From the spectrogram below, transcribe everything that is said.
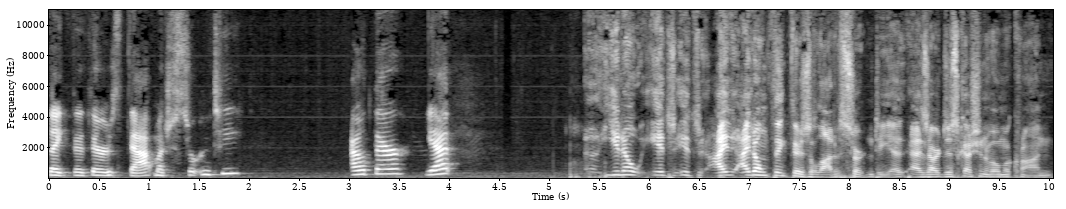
like that there's that much certainty out there yet? Uh, you know it's it's I, I don't think there's a lot of certainty as our discussion of omicron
